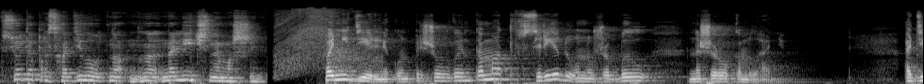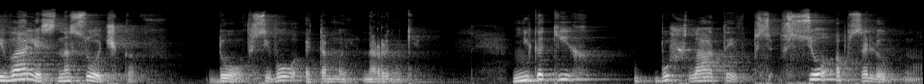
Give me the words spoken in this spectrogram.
Все это происходило вот на, на, на личной машине. В понедельник он пришел в военкомат, в среду он уже был на широком лане. Одевались носочков до всего, это мы на рынке. Никаких бушлаты, все, абсолютно.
